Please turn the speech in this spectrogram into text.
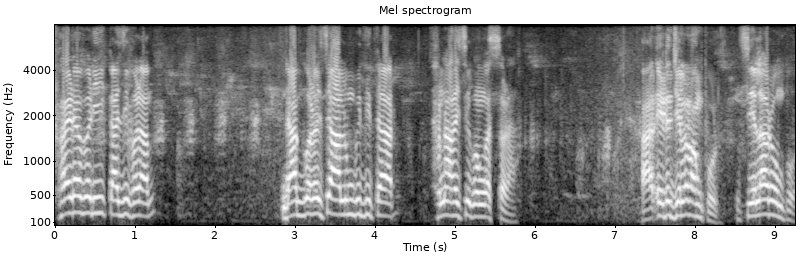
সয়রা বাড়ি কাজী ভাড়াম ডাকঘর হয়েছে আলমবিদি তার থানা হয়েছে গঙ্গাছড়া। আর এটা জেলা রংপুর? জেলা রংপুর।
